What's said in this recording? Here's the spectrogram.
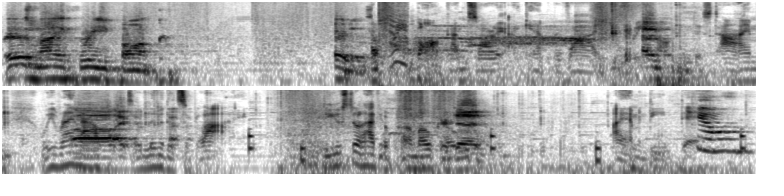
Where's my free bonk? There it is. Free bonk. I'm sorry, I can't provide free Um, bonk this time. We ran uh, out. A limited supply. Do you still have your promo code? Dead. I am indeed dead. Kill him.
